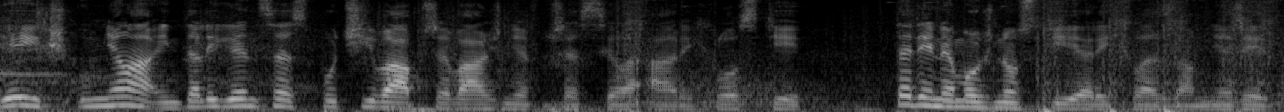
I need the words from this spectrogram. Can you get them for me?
Jejichž umělá inteligence spočívá převážně v přesile a rychlosti, tedy nemožnosti je rychle zaměřit.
